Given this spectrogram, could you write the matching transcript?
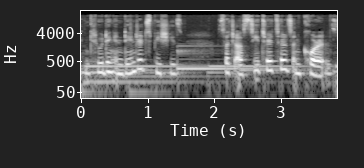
including endangered species such as sea turtles and corals.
